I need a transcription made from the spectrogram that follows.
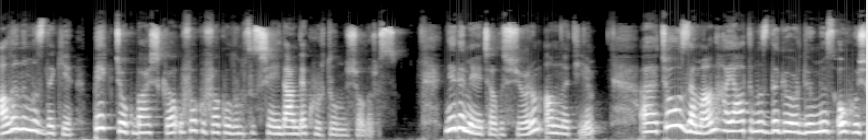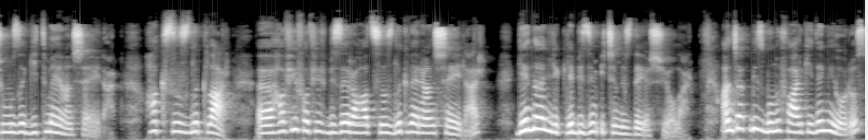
alanımızdaki pek çok başka ufak ufak olumsuz şeyden de kurtulmuş oluruz. Ne demeye çalışıyorum anlatayım. Ee, çoğu zaman hayatımızda gördüğümüz o hoşumuza gitmeyen şeyler, haksızlıklar, e, hafif hafif bize rahatsızlık veren şeyler genellikle bizim içimizde yaşıyorlar. Ancak biz bunu fark edemiyoruz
